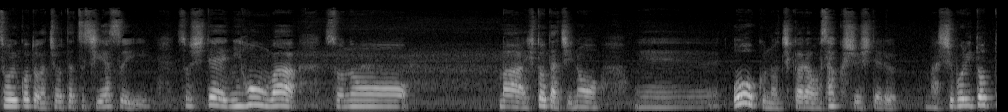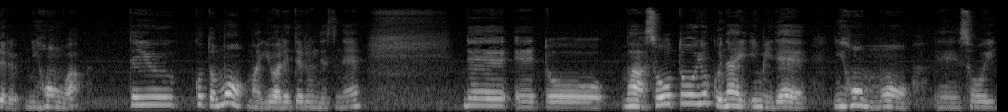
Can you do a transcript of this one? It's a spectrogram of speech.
そういうことが調達しやすい。そして日本はそのまあ人たちのえー、多くの力を搾取してる、まあ、絞り取ってる日本は。っていうことも、まあ、言われてるんですね。でえーとまあ、相当良くない意味で日本も、えー、そういっ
